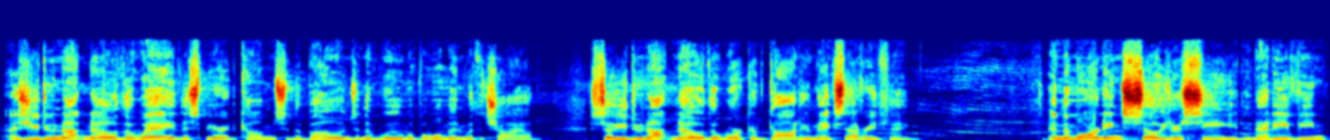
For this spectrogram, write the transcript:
As you do not know the way the Spirit comes to the bones in the womb of a woman with a child, so you do not know the work of God who makes everything. In the morning, sow your seed, and at evening,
